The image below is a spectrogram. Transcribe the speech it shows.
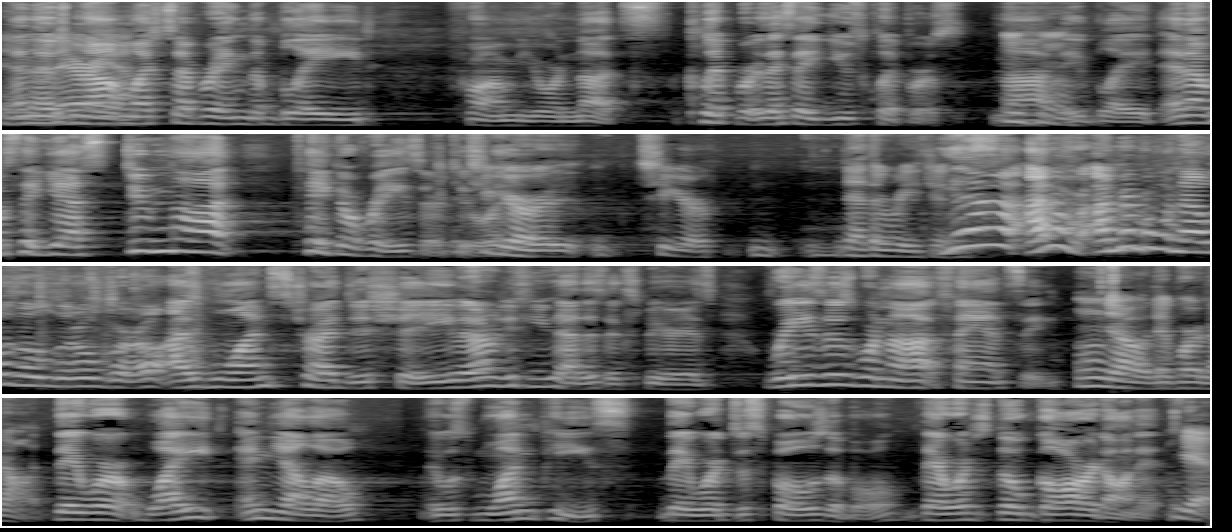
In and there's not much separating the blade from your nuts. Clipper, they say use clippers, not a blade. And I would say yes, do not take a razor to, to your to your nether regions. Yeah, I don't. I remember when I was a little girl, I once tried to shave. I don't know if you had this experience razors were not fancy. No, they were not. They were white and yellow. It was one piece. They were disposable. There was no guard on it. Yeah.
